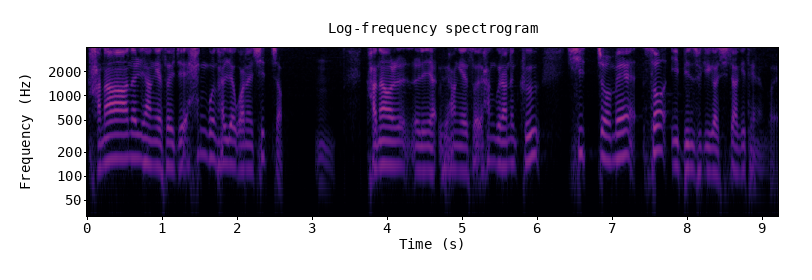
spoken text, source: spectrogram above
가나안을 향해서 이제 행군하려고 하는 시점, 음, 가나안을 향해서 행군하는 그 시점에서 이 민수기가 시작이 되는 거예요.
